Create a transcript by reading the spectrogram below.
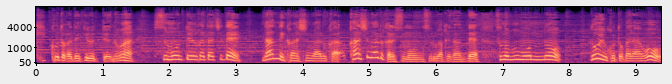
聞くことができるっていうのは質問という形で何に関心があるか関心があるから質問するわけなんでその部門のどういう事柄を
